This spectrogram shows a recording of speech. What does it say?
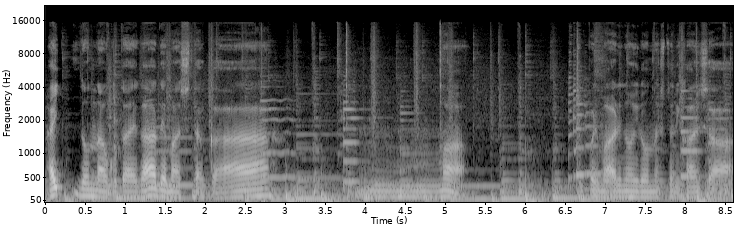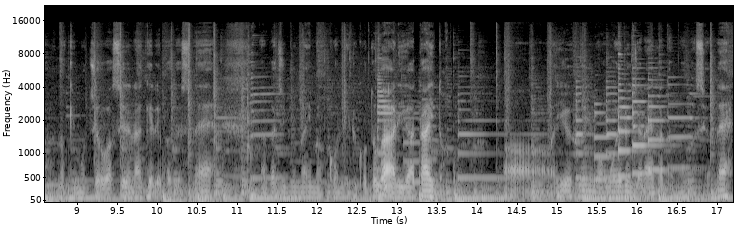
はい、どんなお答えが出ましたか？うん、まあ、っぱり周りのいろんな人に感謝の気持ちを忘れなければですねなんか自分が今ここにいることがありがたいというふうにも思えるんじゃないかと思いますよね。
